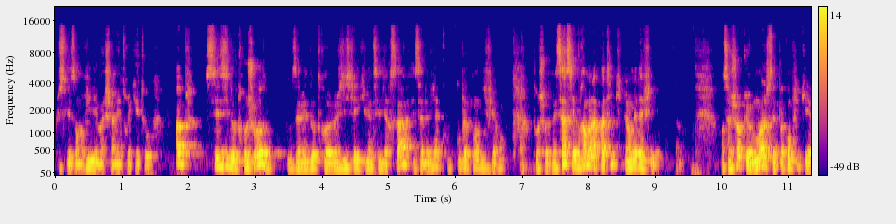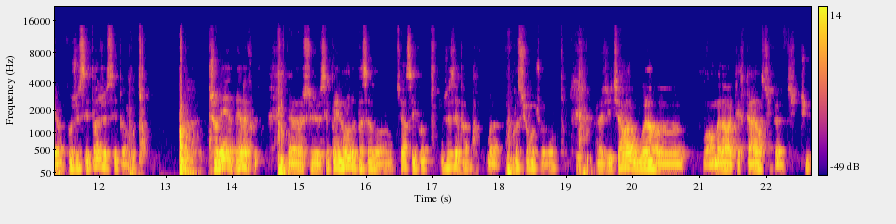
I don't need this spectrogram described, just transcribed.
plus les envies, les machins, les trucs et tout. Hop, saisis d'autres choses. Vous avez d'autres logiciels qui viennent saisir ça et ça devient complètement différent. Chose. Mais ça, c'est vraiment la pratique qui permet d'affiner. En sachant que moi, c'est pas compliqué. Hein. Quand je sais pas, je sais pas. J'en ai rien à foutre. Euh, c'est pas évident de pas savoir. Tiens, c'est quoi? Je sais pas. Voilà, pas sur autre chose. J'ai dit, tiens, ou alors, euh, Bon, maintenant, avec l'expérience, tu peux, tu,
